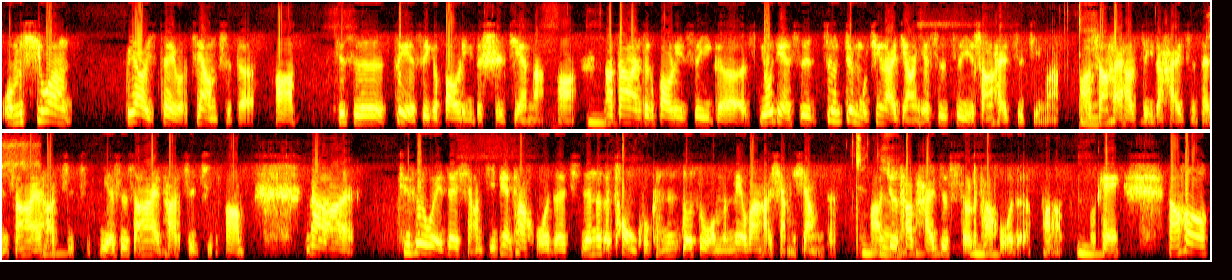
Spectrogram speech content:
我们希望不要再有这样子的啊。其实这也是一个暴力的事件嘛，啊，那当然这个暴力是一个有点是，就对母亲来讲也是自己伤害自己嘛，啊，伤害她自己的孩子，等于伤害她自己，也是伤害她自己啊。那其实我也在想，即便她活着，其实那个痛苦可能都是我们没有办法想象的啊，就是她的孩子死了，她活着啊，OK，然后。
